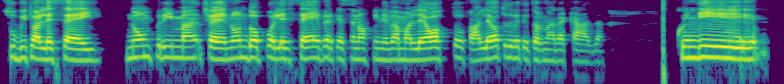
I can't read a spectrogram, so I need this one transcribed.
subito alle 6, non prima, cioè non dopo le 6 perché sennò finivamo alle 8, fa alle 8 dovete tornare a casa. Quindi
